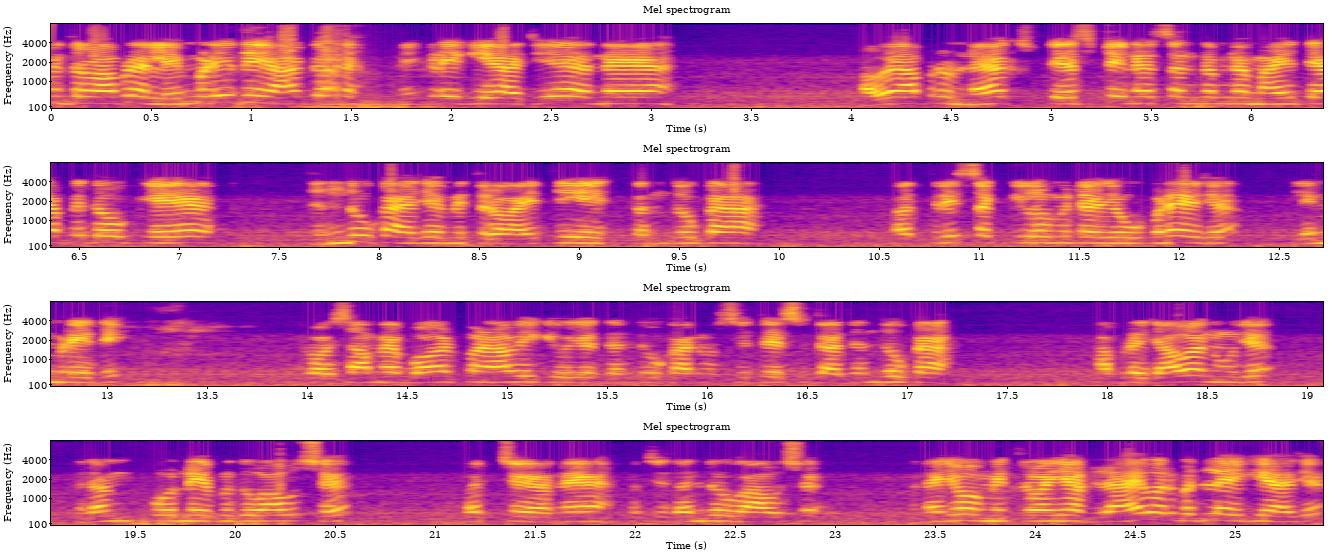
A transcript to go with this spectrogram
મિત્રો, આપણે લીમડીથી આગળ નીકળી ગયા છીએ અને હવે આપણું નેક્સ્ટ ડેસ્ટિનેશન તમને માહિતી આપી દઉં કે ધંધુકા છે મિત્રો. અહીંથી ધંધુકા ત્રીસેક કિલોમીટર જેવું પડે છે લીમડીથી સામે બોર્ડ પણ આવી ગયું છે ધંધુકાનું. સીધે સીધા ધંધુકા આપણે જવાનું છે. રંગપુર ને બધું આવશે વચ્ચે અને પછી ધંધુકા આવશે. અને જો મિત્રો, અહીંયા ડ્રાઈવર બદલાઈ ગયા છે.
